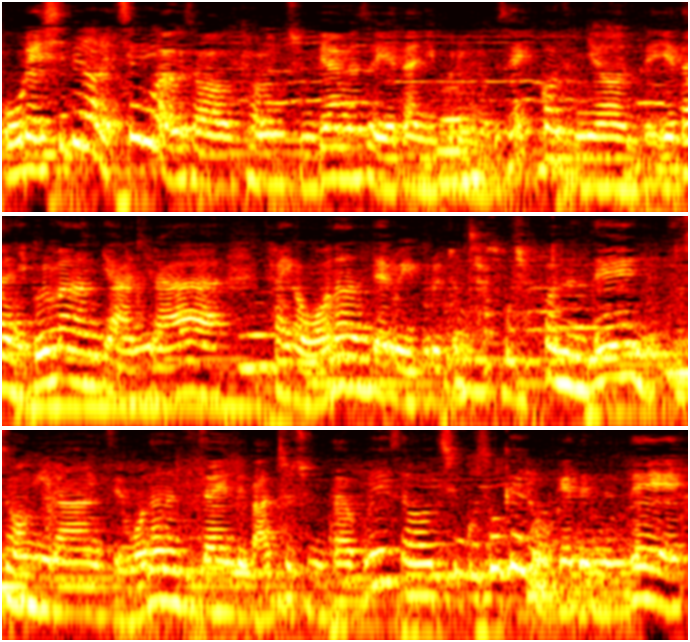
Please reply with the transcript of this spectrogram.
올해 11월에 친구가 여기서 결혼 준비하면서 예단 이불을 여기서 했거든요. 근데 예단 이불만 한 게 아니라 자기가 원하는 대로 이불을 좀 찾고 싶었는데 구성이랑 이제 원하는 디자인들 맞춰준다고 해서 친구 소개로 오게 됐는데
